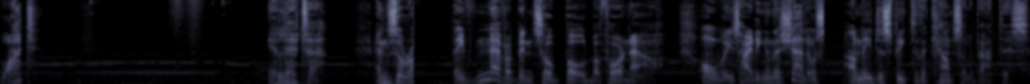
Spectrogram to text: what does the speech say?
What? Ileta and Zora. They've never been so bold before now. Always hiding in the shadows. I'll need to speak to the council about this.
